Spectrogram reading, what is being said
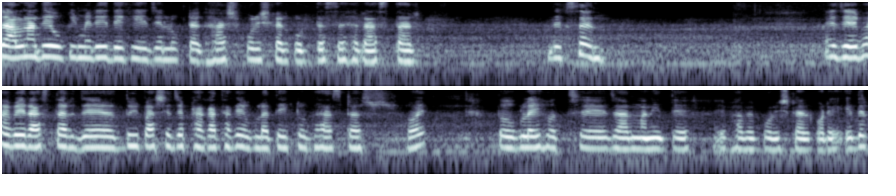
জালনা দিয়ে উকি মেরেই দেখি যে লোকটা ঘাস পরিষ্কার করতেছে রাস্তার। দেখছেন? এই যে এভাবে রাস্তার যে দুই পাশে যে ফাঁকা থাকে, ওগুলাতে একটু ঘাস টাস হয়। তো ওগুলাই হচ্ছে জার্মানিতে এভাবে পরিষ্কার করে। এদের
